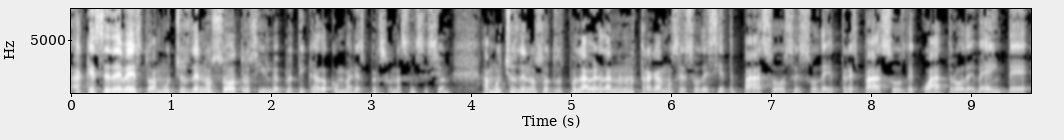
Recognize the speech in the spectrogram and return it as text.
¿A qué se debe esto? A muchos de nosotros, y lo he platicado con varias personas en sesión, a muchos de nosotros, pues la verdad no nos tragamos eso de siete pasos, eso de tres pasos, de cuatro, de veinte,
